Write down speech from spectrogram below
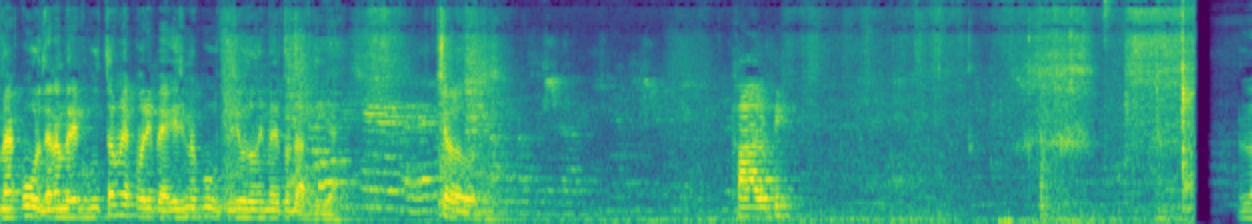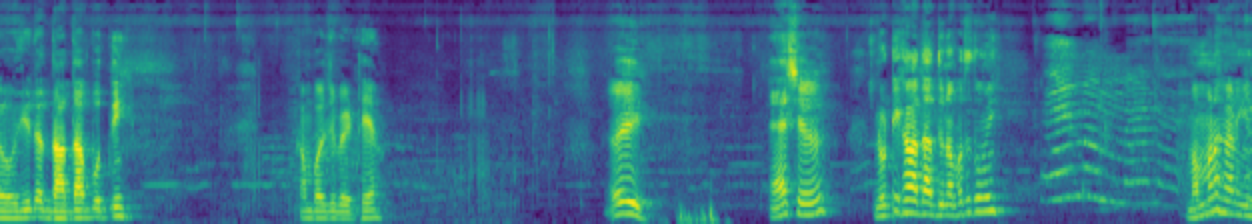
ਮੈਂ ਘੂਰ ਦੇਣਾ, ਮੇਰੇ ਕਬੂਤਰ ਨੂੰ ਇੱਕ ਵਾਰੀ ਪੈ ਗਈ ਸੀ, ਮੈਂ ਘੂਰਤੀ ਸੀ, ਉਦੋਂ ਦੀ ਮੇਰੇ ਤੋਂ ਡਰਦੀ ਆ। ਚਲੋ। ਖਾ ਰੋਟੀ। ਲਓ ਜੀ ਤੇ ਦਾਦਾ ਪੁੱਤੀ। ਕੰਬਲ 'ਚ ਬੈਠੇ ਆ। ਓਏ, ਐਸ਼, ਰੋਟੀ ਖਾ ਦਾਦੂ ਨਾਲ ਪੁੱਤ ਤੂੰ ਵੀ? ਮੰਮਾ ਨਾ ਖਾਣੀ ਆ।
